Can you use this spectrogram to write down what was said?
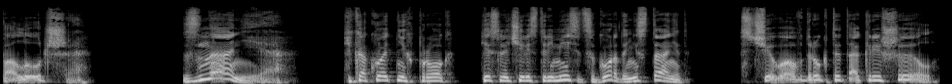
получше. Знания. И какой от них прок, если через три месяца города не станет? С чего вдруг ты так решил?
